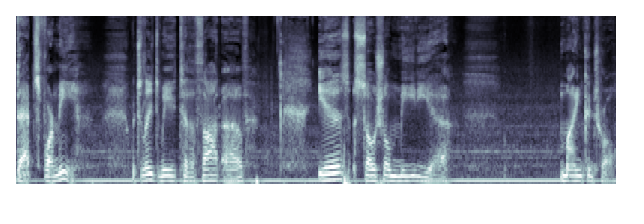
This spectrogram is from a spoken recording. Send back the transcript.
that's for me. Which leads me to the thought of is social media mind control?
